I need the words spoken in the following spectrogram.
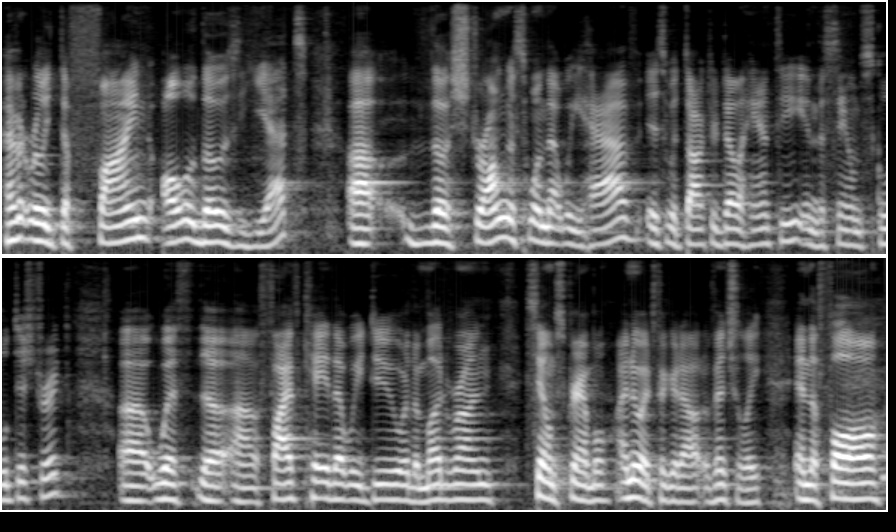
haven't really defined all of those yet. Uh, the strongest one that we have is with Dr. Delahanty in the Salem School District. Uh, with the uh, 5K that we do, or the mud run, Salem Scramble. I knew I'd figure it out eventually. In the fall,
